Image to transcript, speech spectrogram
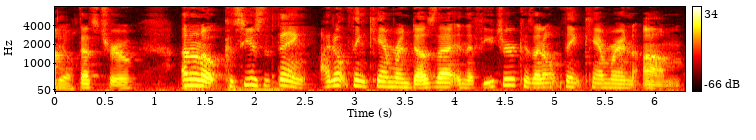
I really that's true. I don't know, because here's the thing: I don't think Cameron does that in the future. Because I don't think Cameron. Um,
